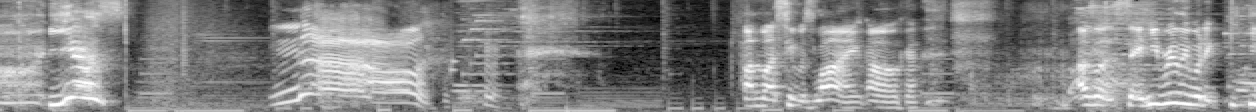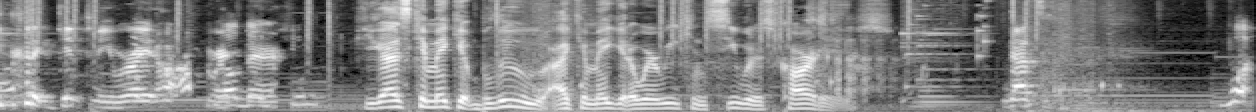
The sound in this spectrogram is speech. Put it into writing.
yes! No! Unless he was lying. Oh, okay. I was gonna say he really would have. He could have gimped me right, right there. If you guys can make it blue, I can make it where we can see what his card is. That's What?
